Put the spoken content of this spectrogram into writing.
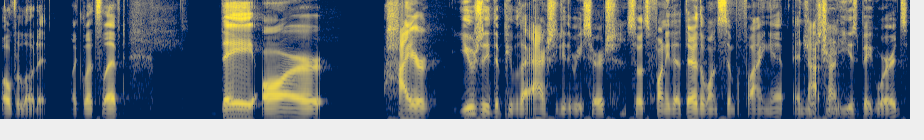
Overload it. Like, let's lift. They are higher, usually the people that actually do the research. So it's funny that they're the ones simplifying it and not trying to use big words.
